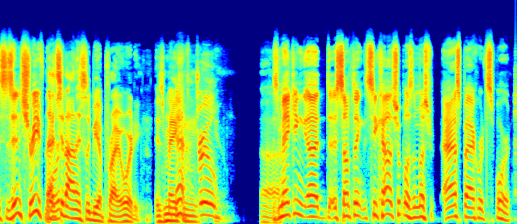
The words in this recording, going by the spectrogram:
This is in Shreveport. That should honestly be a priority. Is making yeah, true. Uh, is making uh something. See, college football is the most ass backwards sport.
